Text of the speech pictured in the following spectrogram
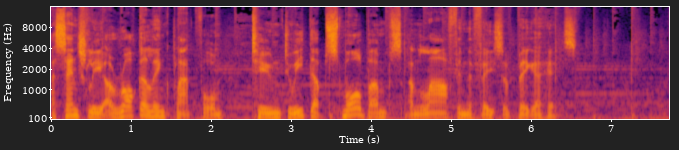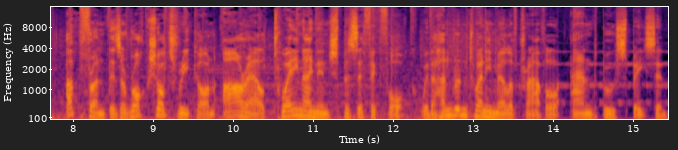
essentially a rocker link platform tuned to eat up small bumps and laugh in the face of bigger hits. Up front there's a RockShox Recon RL 29 inch specific fork with 120mm of travel and boost spacing.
